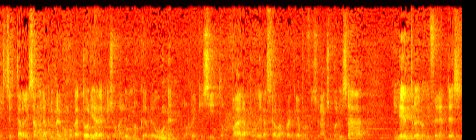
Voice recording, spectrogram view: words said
eh, se está realizando la primera convocatoria de aquellos alumnos que reúnen los requisitos para poder hacer la práctica profesional supervisada y dentro de los diferentes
